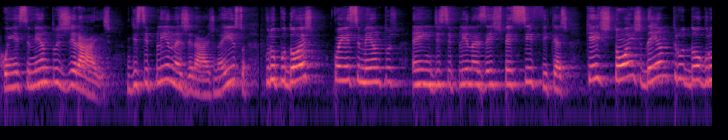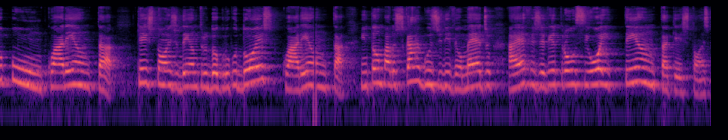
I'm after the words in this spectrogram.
conhecimentos gerais, disciplinas gerais, não é isso? Grupo 2, conhecimentos em disciplinas específicas, questões dentro do grupo 1, 40, questões dentro do grupo 2, 40. Então, para os cargos de nível médio, a FGV trouxe 80 questões.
